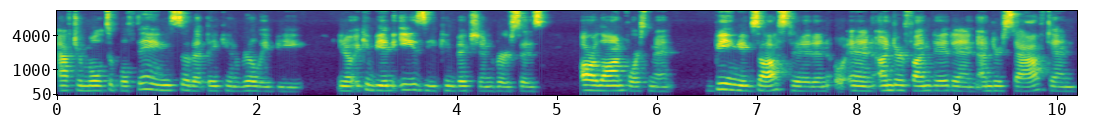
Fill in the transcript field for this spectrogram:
after multiple things so that they can really be you know it can be an easy conviction versus our law enforcement being exhausted and and underfunded and understaffed and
